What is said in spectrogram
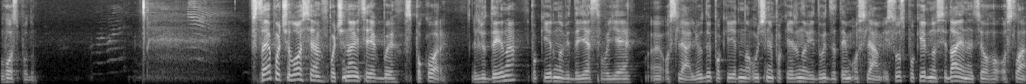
Господу. Все почалося, починається якби з покори. Людина покірно віддає своє е, осля. Люди покірно, учні покірно йдуть за тим ослям. Ісус покірно сідає на цього осла.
